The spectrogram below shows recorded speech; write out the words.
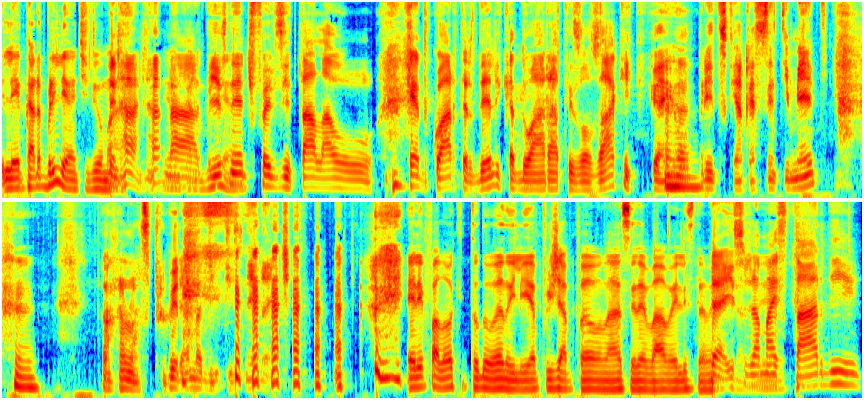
Ele é um cara brilhante, viu, mano? na, na- é um na Disney a gente foi visitar lá o headquarter dele, que é do Arata Izozaki, que ganhou Uhum. o Pritzker recentemente. Então, no nosso programa de Disneyland. Ele falou que todo ano ele ia pro Japão lá, se levava eles também. é, isso já mais tarde,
